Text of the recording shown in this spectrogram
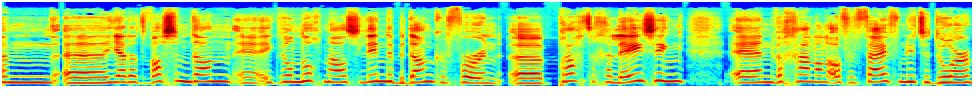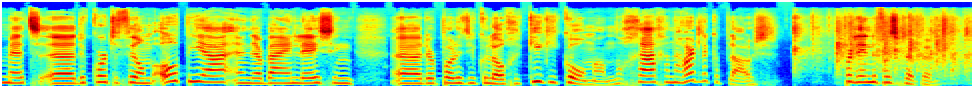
Um, uh, ja, dat was hem dan. Uh, ik wil nogmaals Linde bedanken voor een uh, prachtige lezing. En we gaan dan over vijf minuten door met de korte film Opia. En daarbij een lezing door politicologe Kiki Koolman. Nog graag een hartelijk applaus voor Linde van Schuppen.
